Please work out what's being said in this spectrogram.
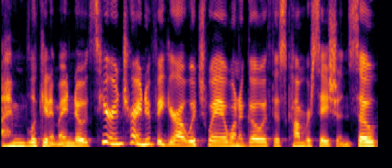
I'm looking at my notes here and trying to figure out which way I want to go with this conversation. So,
